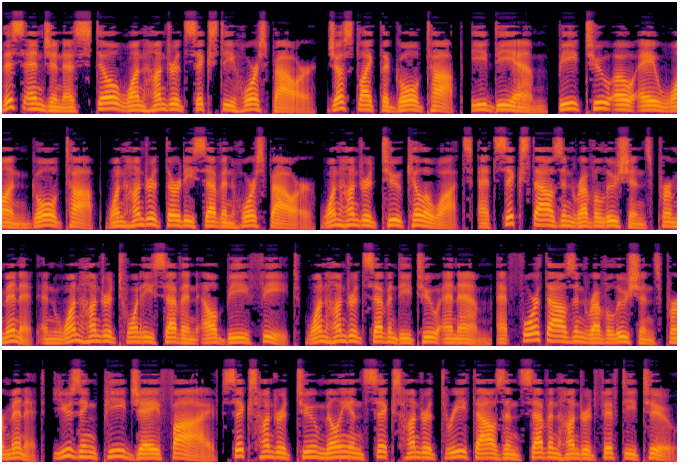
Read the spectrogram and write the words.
This engine is still 160 horsepower, just like the Gold Top, EDM, B20A1 Gold Top 137 horsepower 102 kilowatts at 6,000 revolutions per minute and 127 lb feet 172 Nm at 4,000 revolutions per minute, using PJ5 602,603,752,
